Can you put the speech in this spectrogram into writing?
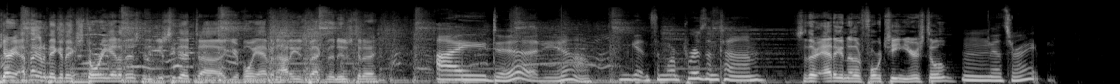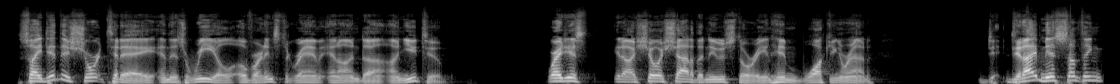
Carrie, I'm not going to make a big story out of this. Did you see that uh, your boy Avenatti is back in the news today? I did, yeah. I'm getting some more prison time. So they're adding another 14 years to him? Mm, that's right. So I did this short today and this reel over on Instagram and on uh, on YouTube, where I just you know I show a shot of the news story and him walking around. D- did I miss something?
